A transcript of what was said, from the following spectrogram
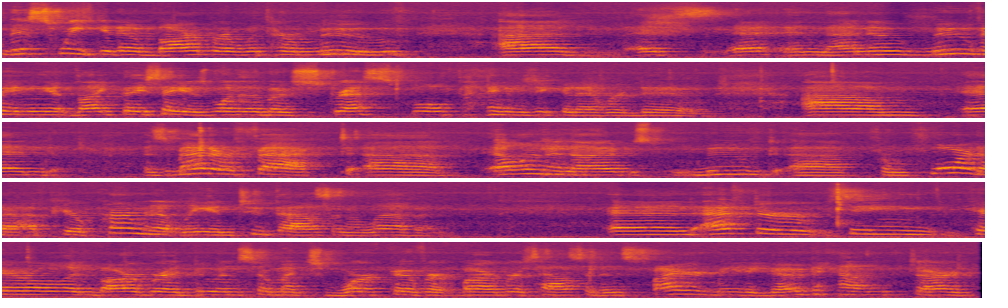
this week, you know, Barbara with her move, uh, it's and I know moving, like they say, is one of the most stressful things you could ever do. Um, and as a matter of fact, uh, Ellen and I moved uh, from Florida up here permanently in 2011. And after seeing Carol and Barbara doing so much work over at Barbara's house, it inspired me to go down to our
